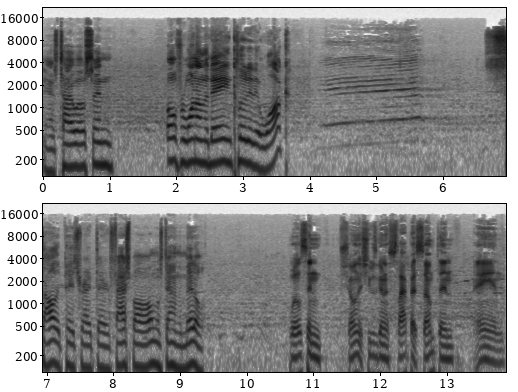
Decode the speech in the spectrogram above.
Yeah, it's Ty Wilson. 0 for 1 on the day, included a walk. Solid pitch right there. Fastball almost down the middle. Wilson showing that she was going to slap at something and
